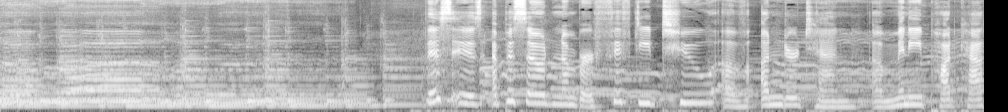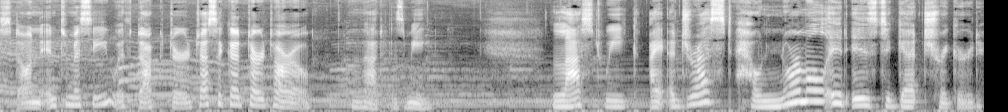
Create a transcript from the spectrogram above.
oh, oh, this is episode number 52 of Under 10, a mini podcast on intimacy with Dr. Jessica Tartaro. That is me. Last week, I addressed how normal it is to get triggered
